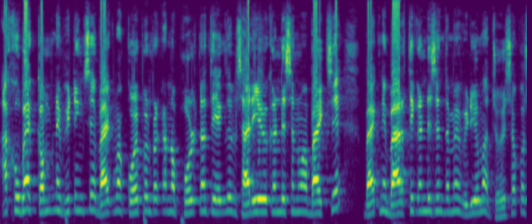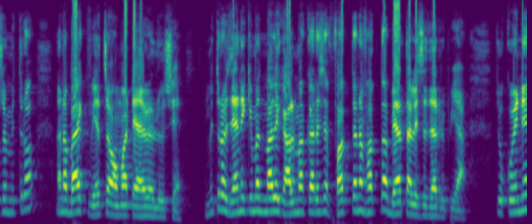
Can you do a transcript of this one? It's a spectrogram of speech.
આખું બાઇક કંપની ફિટિંગ છે. બાઇકમાં કોઈ પણ પ્રકારનો ફોલ્ટ નથી. એકદમ સારી એવી કન્ડિશનમાં બાઇક છે. બાઇકની બહારથી કન્ડિશન તમે વિડીયોમાં જોઈ શકો છો મિત્રો અને બાઇક વેચવા માટે આવેલું છે. મિત્રો જેની કિંમત માલિક હાલમાં કરે છે ફક્ત અને ફક્ત બેતાલીસ હજાર રૂપિયા. જો કોઈને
